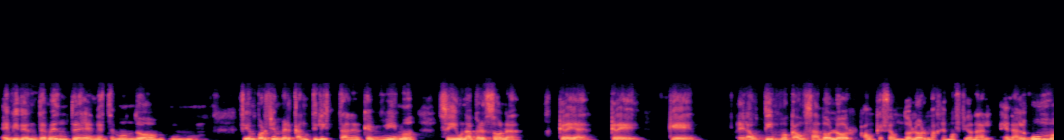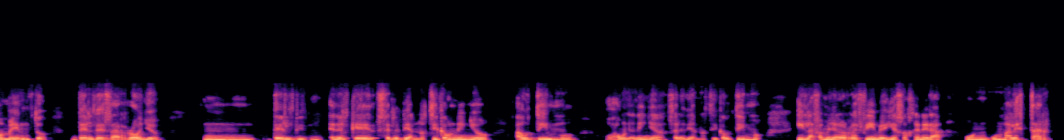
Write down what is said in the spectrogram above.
evidentemente en este mundo 100% mm, mercantilista en el que vivimos, si una persona cree, cree que el autismo causa dolor, aunque sea un dolor más emocional, en algún momento del desarrollo mm, en el que se le diagnostica a un niño autismo o a una niña se le diagnostica autismo y la familia lo recibe y eso genera un, un malestar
